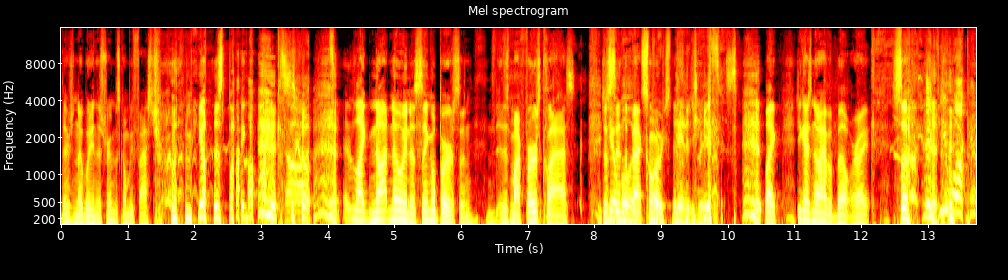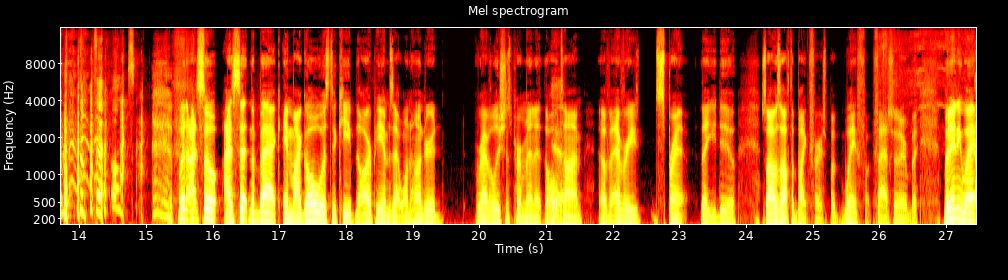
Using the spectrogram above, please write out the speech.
There's nobody in this room that's going to be faster than me on this oh bike. so, like not knowing a single person. This is my first class. Just Yo, in the back corner. yes. Like you guys know I have a belt, right? So if you walk in with the belt, but I so I sat in the back, and my goal was to keep the RPMs at 100 revolutions per minute the whole Yeah. time of every sprint that you do. So I was off the bike first, but way f- faster than everybody. But anyway,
